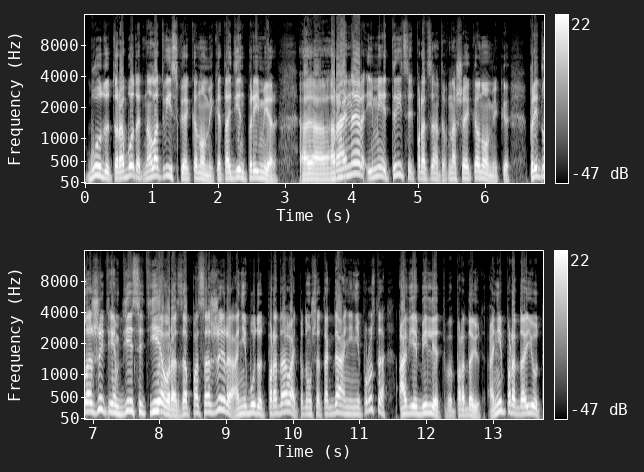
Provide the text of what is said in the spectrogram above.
будут работать на латвийскую экономику. Это один пример. Э, Ryanair имеет 30% нашей экономики. Предложите им 10 евро за пассажира, они будут продавать, потому что тогда они не просто авиабилет продают, они продают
